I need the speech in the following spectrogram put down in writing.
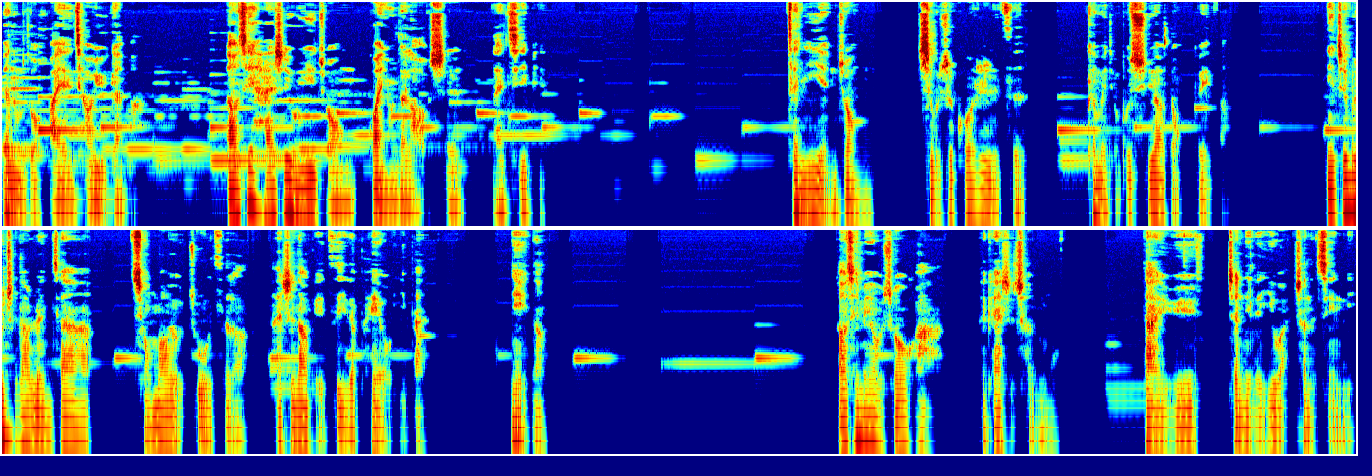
要那么多花言巧语干嘛？老七还是用一种惯用的老实来欺骗。在你眼中，是不是过日子根本就不需要懂对方？你知不知道人家熊猫有竹子了，还知道给自己的配偶一半？你呢？老七没有说话，他开始沉默。大鱼整理了一晚上的行李，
